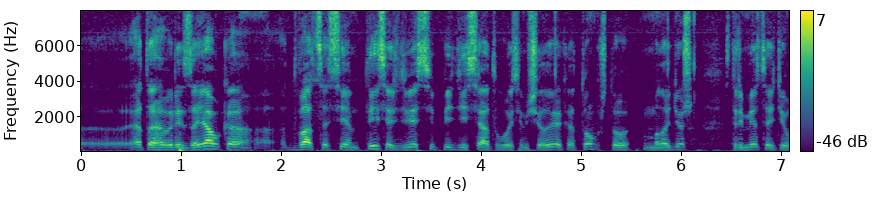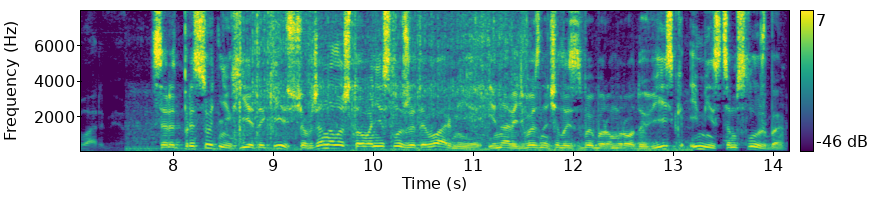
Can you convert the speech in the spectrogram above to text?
э, это говорит заявка, 27 258 человек о том, что молодежь стремится идти в армию. Серед присутніх є такі, що вже налаштовані служити в армії, і навіть визначились з вибором роду військ і місцем служби.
